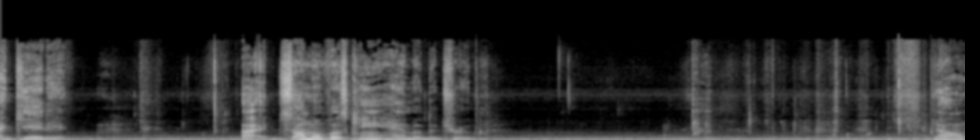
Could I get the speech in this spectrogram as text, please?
I get it. I, some of us can't handle the truth. Now,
